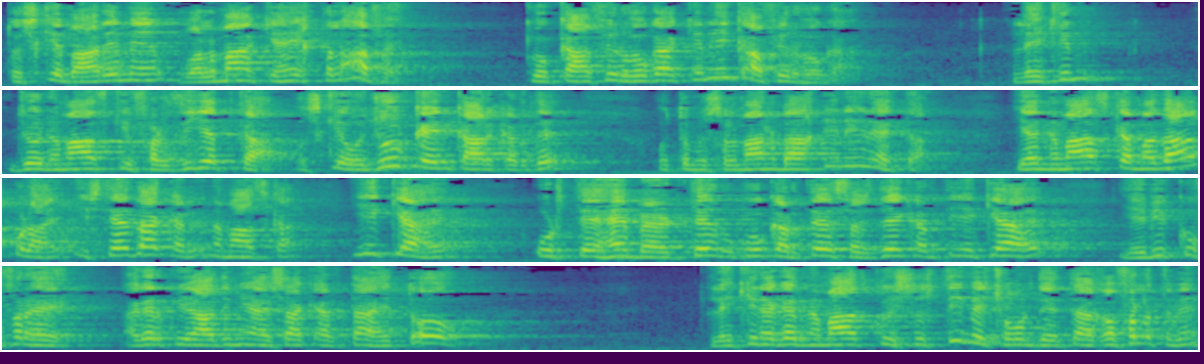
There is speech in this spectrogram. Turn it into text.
تو اس کے بارے میں علماء کے اختلاف ہے کہ وہ کافر ہوگا کہ نہیں کافر ہوگا۔ لیکن جو نماز کی فرضیت کا اس کے وجوب کا انکار کر دے، وہ تو مسلمان باقی نہیں رہتا۔ یا نماز کا مذاق اڑائے استدا کرے نماز کا۔ یہ کیا ہے؟ اٹھتے ہیں، بیٹھتے ہیں رکو کرتے ہیں، سجدے کرتی ہے کیا ہے؟ یہ بھی کفر ہے۔ اگر کوئی آدمی ایسا کرتا ہے تو۔ لیکن اگر نماز کوئی سستی میں چھوڑ دیتا ہے، غفلت میں،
